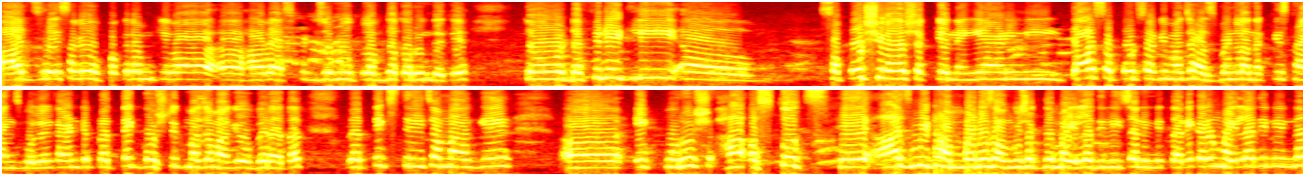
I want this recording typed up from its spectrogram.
आज हे सगळे उपक्रम किंवा हा व्यासपीठ जो मी उपलब्ध करून देते तो डेफिनेटली सपोर्ट शिवाय शक्य नाहीये आणि मी त्या सपोर्टसाठी माझ्या हस्बंडला नक्कीच थँक्स बोलेल. कारण ते प्रत्येक गोष्टीत माझ्या मागे उभे राहतात. प्रत्येक स्त्रीच्या मागे एक पुरुष हा असतोच. हे आज मी ठामपणे सांगू शकते महिला दिनीच्या निमित्ताने. कारण महिला दिनींना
